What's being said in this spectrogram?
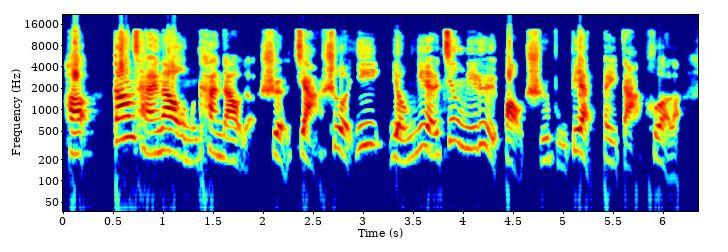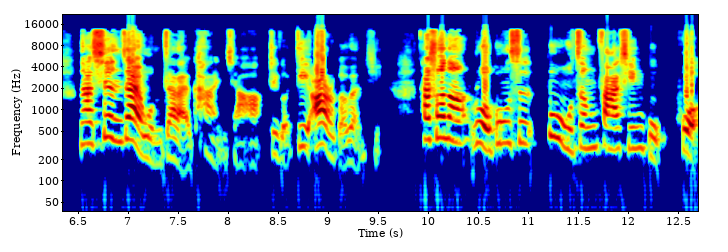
好，刚才呢我们看到的是假设一营业净利率保持不变被打破了，那现在我们再来看一下啊这个第二个问题。他说呢，若公司不增发新股或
